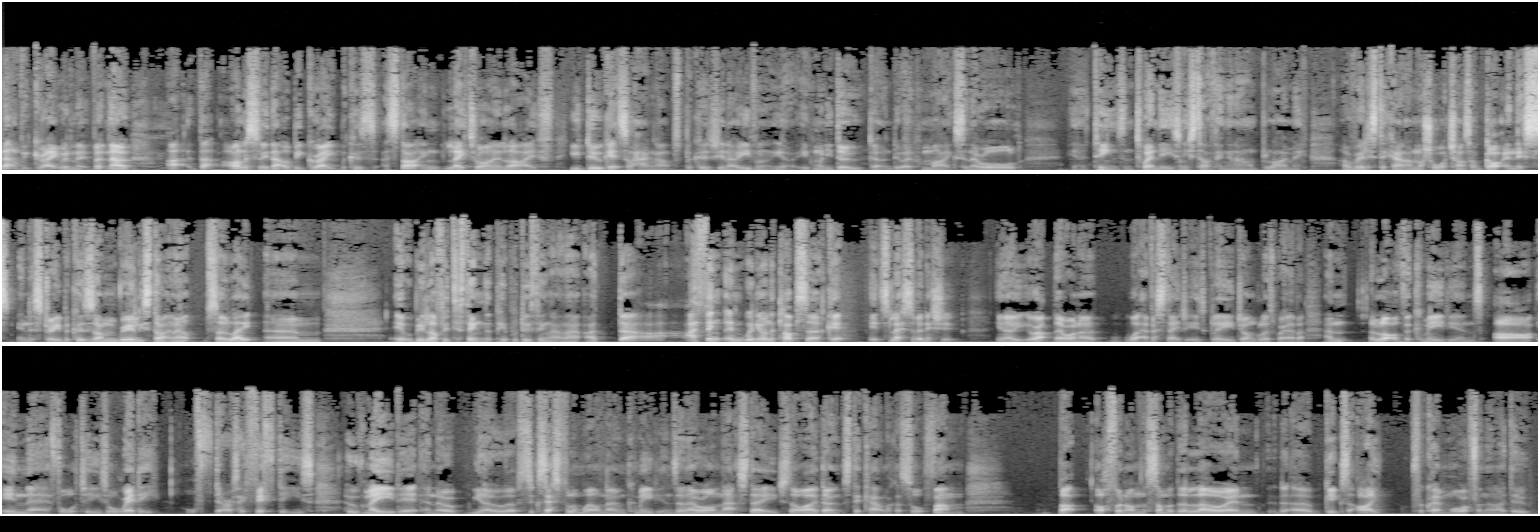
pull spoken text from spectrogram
that would be great, wouldn't it? But no, that, honestly, that would be great because starting later on in life, you do get some hang-ups because you know even you know even when you do go and do open mics and they're all you know teens and twenties, and you start thinking, oh blimey, I really stick out. I'm not sure what chance I've got in this industry because I'm really starting out so late. Um, it would be lovely to think that people do think like that. I, uh, I think in, when you're on the club circuit, it's less of an issue. You know, you're up there on a whatever stage it is, Glee, Jongleurs, whatever, and a lot of the comedians are in their 40s already, or dare I say 50s, who've made it and are you know successful and well-known comedians, and they're on that stage. So I don't stick out like a sore thumb but often on the, some of the lower end uh, gigs that I frequent more often than I do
